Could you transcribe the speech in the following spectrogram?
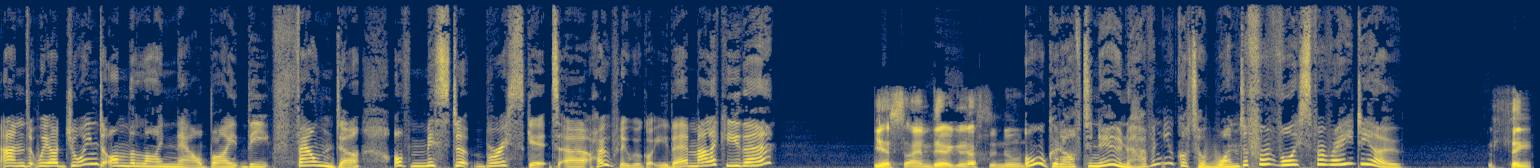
And we are joined on the line now by the founder of Mr. Brisket. Uh, hopefully, we've got you there. Malik, are you there? Yes, I'm there. Good afternoon. Oh, good afternoon. Haven't you got a wonderful voice for radio? Thank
